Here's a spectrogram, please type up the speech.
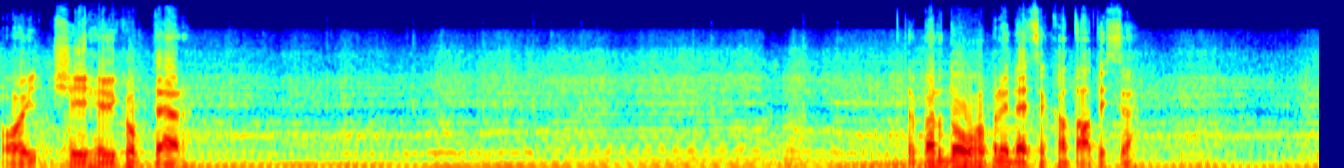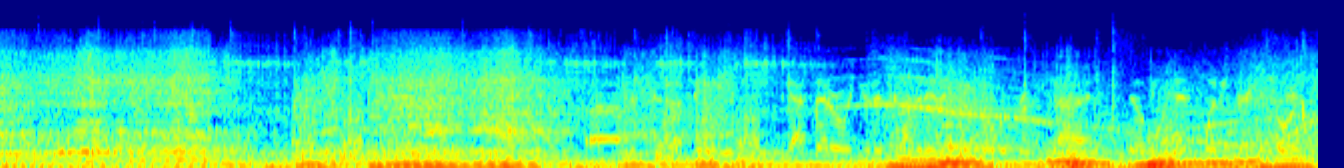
Ой, ще й гелікоптер. Тепер довго прийдеться кататися. Got federal units coming in to take over from you guys. They'll be 1023 shortly.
